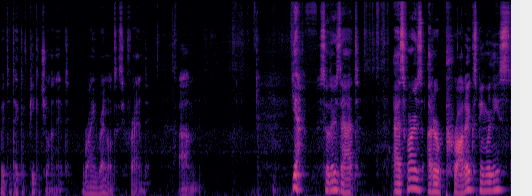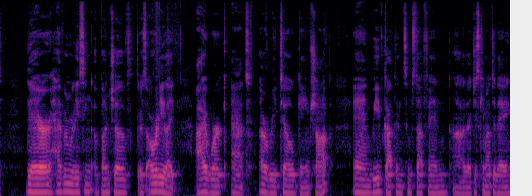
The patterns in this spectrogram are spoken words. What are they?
with Detective Pikachu on it. Ryan Reynolds is your friend. Um, yeah, so there's that. As far as other products being released, they're having releasing a bunch of there's already like I work at a retail game shop and we've gotten some stuff in uh, that just came out today.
